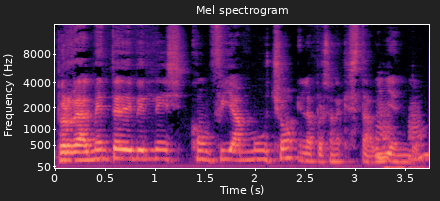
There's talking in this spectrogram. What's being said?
pero realmente David Lynch confía mucho en la persona que está viendo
